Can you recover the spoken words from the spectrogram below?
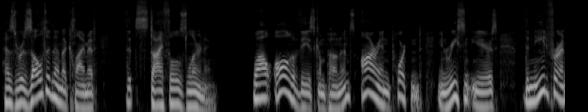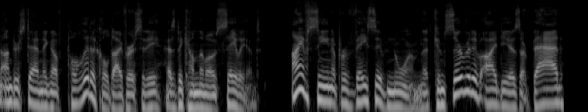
has resulted in a climate that stifles learning. While all of these components are important, in recent years, the need for an understanding of political diversity has become the most salient. I have seen a pervasive norm that conservative ideas are bad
